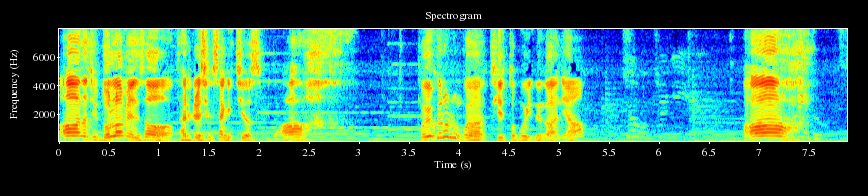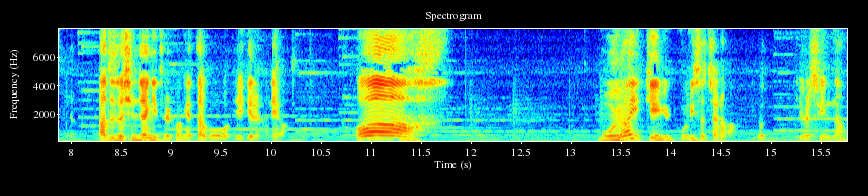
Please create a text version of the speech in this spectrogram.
아, 나 지금 놀라면서 다리를 책상에 찧었습니다. 아, 왜 그러는 거야? 뒤에 또 뭐 있는 거 아니야? 아, 아들도 심장이 덜컹했다고 얘기를 하네요. 와, 뭐야 이 게임 문 있었잖아. 이거 열 수 있나?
